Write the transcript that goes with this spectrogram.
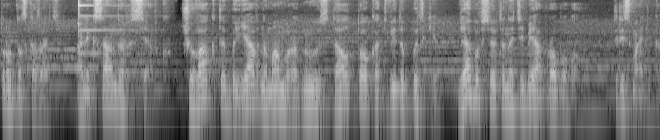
Трудно сказать. Александр Серк. Чувак, ты бы явно маму родную сдал ток от вида пытки. Я бы все это на тебе опробовал. Три смайлика.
